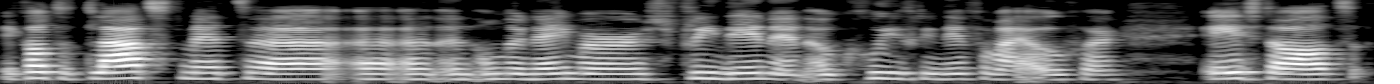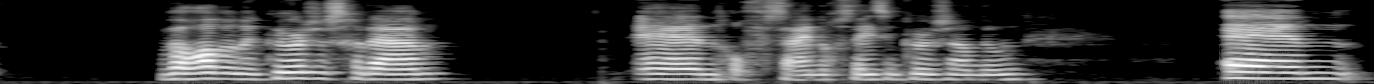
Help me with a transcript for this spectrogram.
Ik had het laatst met uh, een, een ondernemersvriendin en ook goede vriendin van mij over. Is dat we hadden een cursus gedaan. En, of zijn nog steeds een cursus aan het doen. En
